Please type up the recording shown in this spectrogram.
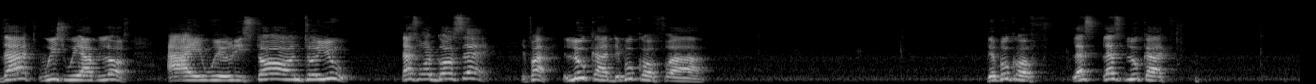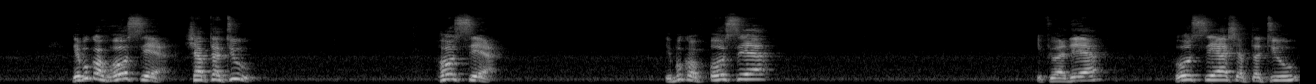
that which we have lost. I will restore unto you. That's what God said. In fact, look at the book of uh, the book of let's let's look at the book of Hosea, chapter 2. Hosea the book of Hosea. If you are there, Hosea chapter 2.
